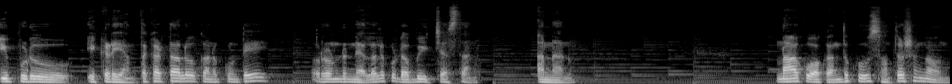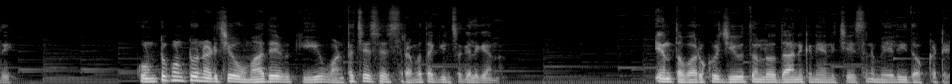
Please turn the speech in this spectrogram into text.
ఇప్పుడు ఇక్కడ ఎంత కట్టాలో కనుక్కుంటే రెండు నెలలకు డబ్బు ఇచ్చేస్తాను అన్నాను. నాకు ఒకందుకు సంతోషంగా ఉంది. కుంటుకుంటూ నడిచే ఉమాదేవికి వంట చేసే శ్రమ తగ్గించగలిగాను. ఇంతవరకు జీవితంలో దానికి నేను చేసిన మేలు ఇదొక్కటే.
